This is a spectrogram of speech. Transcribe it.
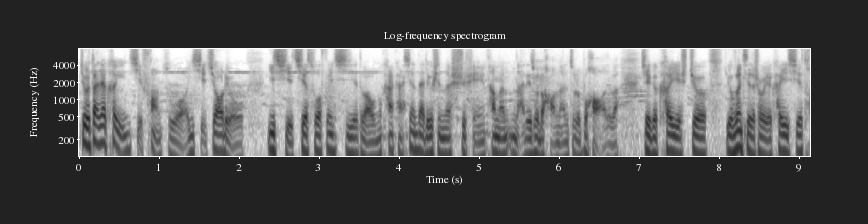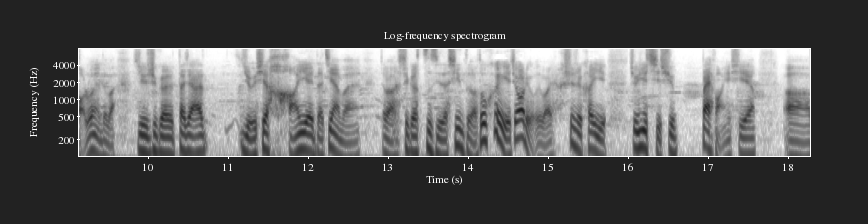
就是大家可以一起创作、一起交流、一起切磋分析，对吧？我们看看现在流行的视频，他们哪里做得好，哪里做得不好，对吧？这个可以就有问题的时候也可以一起讨论，对吧？就这个大家有一些行业的见闻，对吧？这个自己的心得都可以交流，对吧？甚至可以就一起去拜访一些呃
